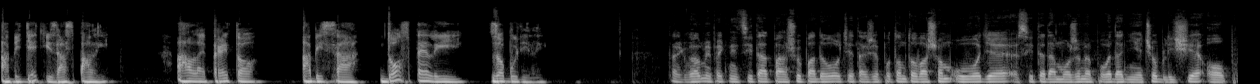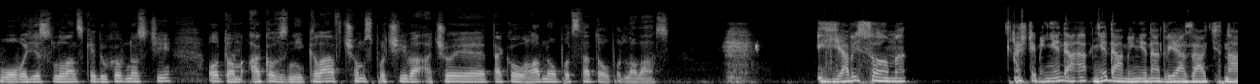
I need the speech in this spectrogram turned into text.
aby deti zaspali, ale preto, aby sa dospelí zobudili. Tak veľmi pekný citát, pán Šupa, dovolte, takže po tomto vašom úvode si teda môžeme povedať niečo bližšie o pôvode slovanskej duchovnosti, o tom, ako vznikla, v čom spočíva a čo je takou hlavnou podstatou podľa vás. Ja by som ešte mi nedá, nedá mi nenadviazať na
